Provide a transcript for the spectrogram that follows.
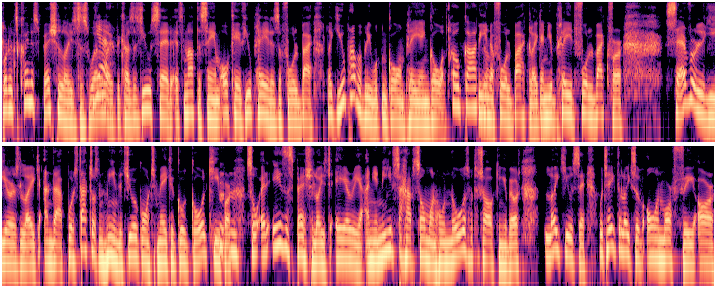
But it's kind of specialised as well, yeah. like because as you said, it's not the same. Okay, if you played as a full back, like you probably wouldn't go and play in goal. Oh God, being no. a full back, like, and you played full back for several years, like, and that, but that doesn't mean that you're going to make a good goalkeeper. Mm-mm. So it is a specialised area, and you need to have someone who knows what they're talking about. Like you say, we take the likes of Eoin Murphy or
